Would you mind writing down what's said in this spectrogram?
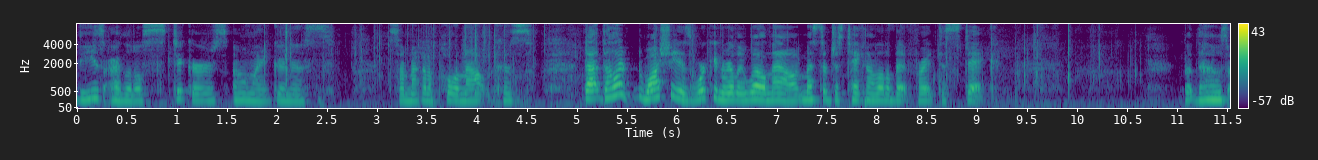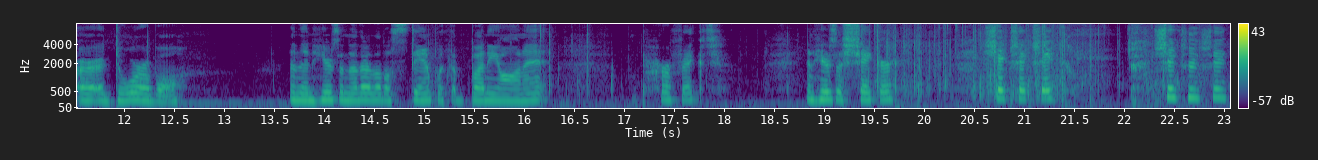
these are little stickers. Oh my goodness. So I'm not going to pull them out because that dollar washi is working really well now. It must have just taken a little bit for it to stick. But those are adorable. And then here's another little stamp with a bunny on it. Perfect. And here's a shaker. Shake, shake, shake. Shake, shake, shake.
